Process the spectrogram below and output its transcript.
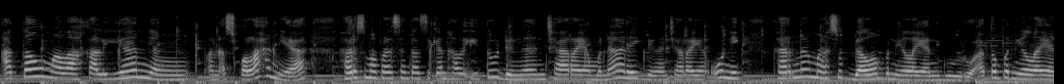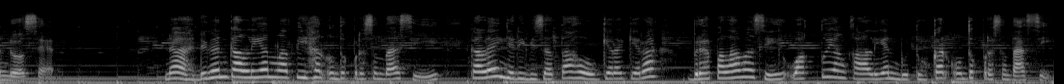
Atau malah kalian yang anak sekolahan ya harus mempresentasikan hal itu dengan cara yang menarik, dengan cara yang unik karena masuk dalam penilaian guru atau penilaian dosen. Nah, dengan kalian latihan untuk presentasi, kalian jadi bisa tahu kira-kira berapa lama sih waktu yang kalian butuhkan untuk presentasi.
